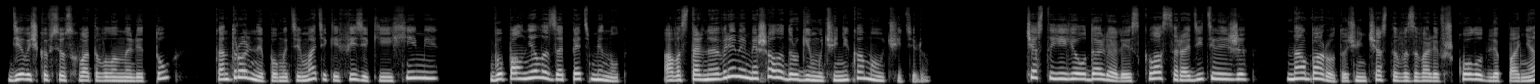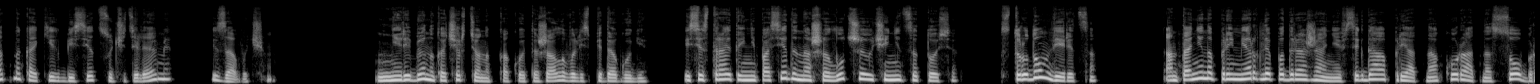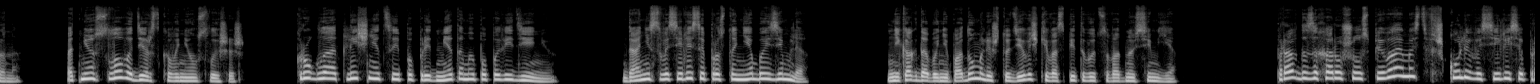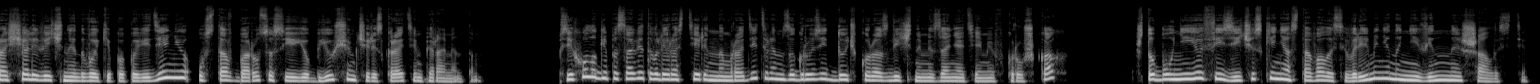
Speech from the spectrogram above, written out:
Девочка все схватывала на лету, контрольные по математике, физике и химии выполняла за пять минут, а в остальное время мешала другим ученикам и учителю. Часто ее удаляли из класса, родителей же, наоборот, очень часто вызывали в школу для понятно каких бесед с учителями и завучем. Не ребенок, а чертенок какой-то, жаловались педагоги. И сестра этой непоседы наша лучшая ученица Тося. С трудом верится. Антонина — пример для подражания, всегда опрятно, аккуратно, собрана. От нее слова дерзкого не услышишь. Круглая отличница и по предметам, и по поведению. Да они с Василисой просто небо и земля. Никогда бы не подумали, что девочки воспитываются в одной семье. Правда, за хорошую успеваемость в школе Василисе прощали вечные двойки по поведению, устав бороться с ее бьющим через край темпераментом. Психологи посоветовали растерянным родителям загрузить дочку различными занятиями в кружках, чтобы у нее физически не оставалось времени на невинные шалости.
